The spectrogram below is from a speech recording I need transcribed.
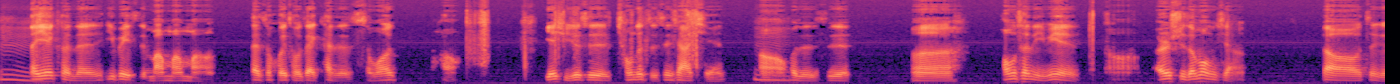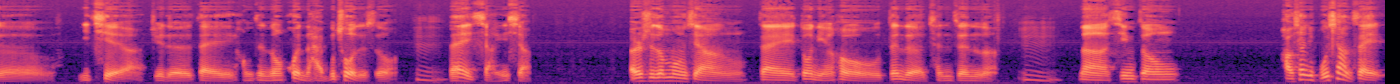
嗯，那也可能一辈子忙忙忙，但是回头再看着什么好，也许就是穷的只剩下钱啊，或者是呃红尘里面啊儿时的梦想，到这个一切啊觉得在红尘中混的还不错的时候，嗯，再想一想儿时的梦想在多年后真的成真了，嗯，那心中好像就不像在。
